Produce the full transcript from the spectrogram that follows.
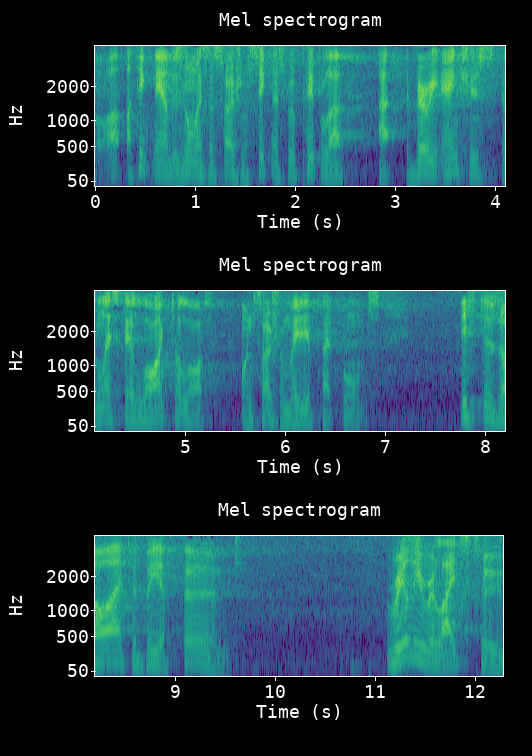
I think now there's almost a social sickness where people are, are very anxious unless they're liked a lot on social media platforms. This desire to be affirmed really relates to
